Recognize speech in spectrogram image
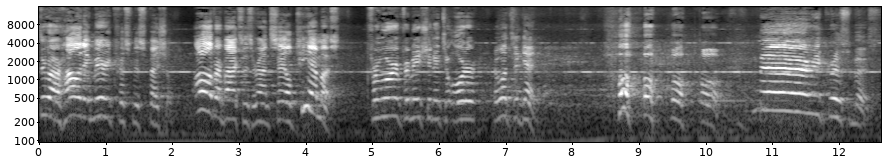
through our holiday Merry Christmas special. All of our boxes are on sale. PM us for more information and to order. And once again, ho ho ho ho. Merry Christmas.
